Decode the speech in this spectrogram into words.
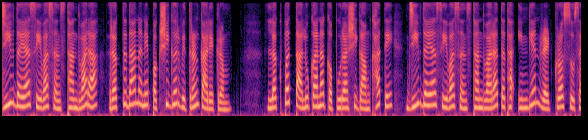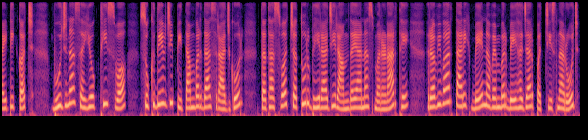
જીવદયા સેવા સંસ્થાન દ્વારા રક્તદાન અને પક્ષીઘર વિતરણ કાર્યક્રમ. લખપત તાલુકાના કપુરાશી ગામ ખાતે જીવદયા સેવા સંસ્થાન દ્વારા તથા ઇન્ડિયન રેડક્રોસ સોસાયટી કચ્છ, ભુજના સહયોગથી સ્વ સુખદેવજી પીતાંબરદાસ રાજગોર તથા સ્વ ચતુર ભેરાજી રામદયાના સ્મરણાર્થે રવિવાર તારીખ બે નવેમ્બર બે હજાર પચીસના રોજ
